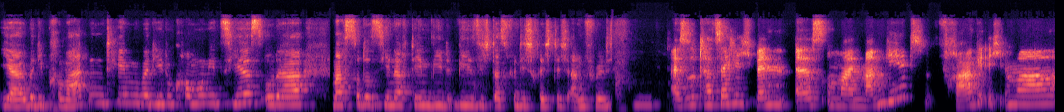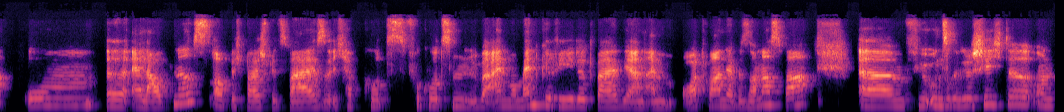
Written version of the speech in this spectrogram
ja über die privaten Themen, über die du kommunizierst oder machst du das je nachdem, wie, wie sich das für dich richtig anfühlt? Also tatsächlich, wenn es um meinen Mann geht, frage ich immer um äh, Erlaubnis, ob ich beispielsweise, ich habe kurz vor kurzem über einen Moment geredet, weil wir an einem Ort waren, der besonders war ähm, für unsere Geschichte und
